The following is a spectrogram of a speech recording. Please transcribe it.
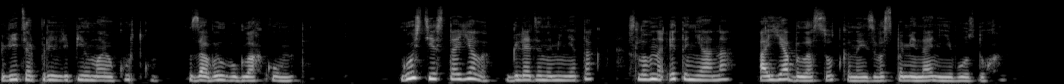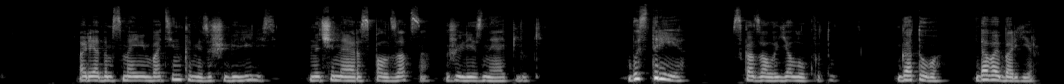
Ветер прилепил мою куртку, завыл в углах комнаты. Гостья стояла, глядя на меня так, словно это не она, а я была соткана из воспоминаний и воздуха. Рядом с моими ботинками зашевелились, начиная расползаться железные опилки. Быстрее, сказала я Локвоту. Готово. Давай барьер.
